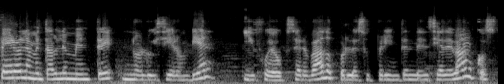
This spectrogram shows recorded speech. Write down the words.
Pero lamentablemente no lo hicieron bien y fue observado por la Superintendencia de Bancos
